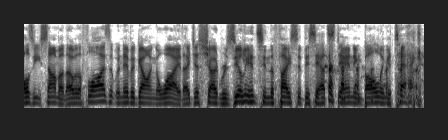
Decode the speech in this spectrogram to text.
Aussie summer. They were the flies that were never going away. They just showed resilience in the face of this outstanding bowling attack.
